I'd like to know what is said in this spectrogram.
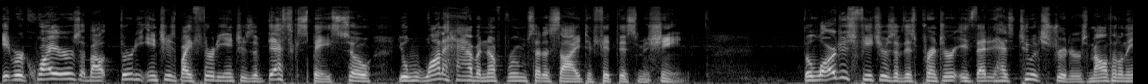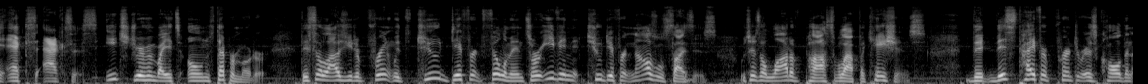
It requires about 30 inches by 30 inches of desk space, so you'll want to have enough room set aside to fit this machine. The largest features of this printer is that it has two extruders mounted on the x-axis, each driven by its own stepper motor. This allows you to print with two different filaments or even two different nozzle sizes, which has a lot of possible applications. The, this type of printer is called an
